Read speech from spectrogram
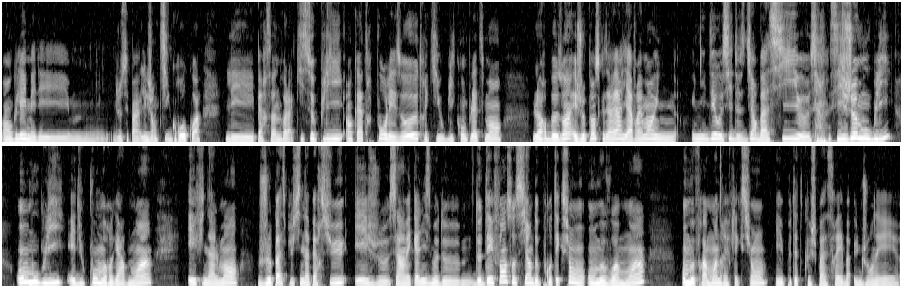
anglais, mais les, hum, je sais pas, les gentils gros quoi, les personnes voilà qui se plient en quatre pour les autres et qui oublient complètement leurs besoins. Et je pense que derrière il y a vraiment une, une idée aussi de se dire bah si euh, si je m'oublie, on m'oublie et du coup on me regarde moins et finalement je passe plus inaperçu et je c'est un mécanisme de, défense aussi, hein, de protection. On, me voit moins, on me fera moins de réflexion et peut-être que je passerai bah, une journée, euh,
